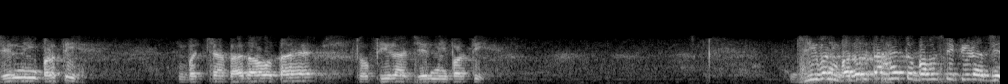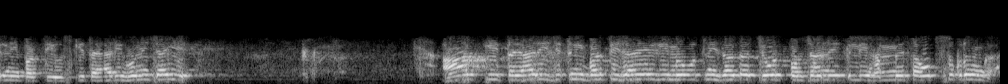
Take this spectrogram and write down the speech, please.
झेलनी पड़ती है। बच्चा पैदा होता है तो पीड़ा झेलनी पड़ती है। जीवन बदलता है तो बहुत सी पीड़ा झेलनी पड़ती है। उसकी तैयारी होनी चाहिए। आपकी तैयारी जितनी बढ़ती जाएगी, मैं उतनी ज़्यादा चोट पहुँचाने के लिए हमेशा उत्सुक रहूँगा।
